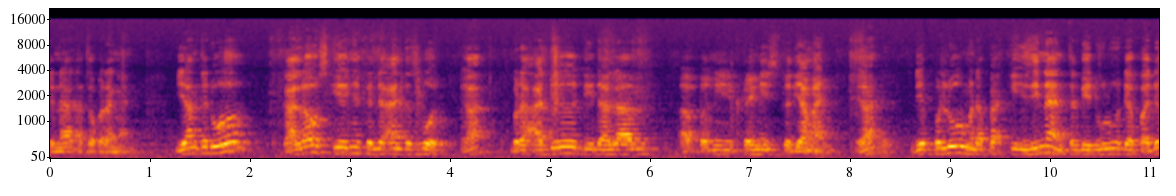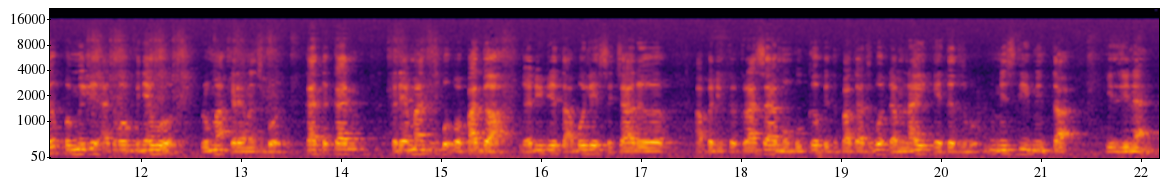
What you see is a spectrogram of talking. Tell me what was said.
kendaraan atau barangan. Yang kedua, kalau sekiranya kenderaan tersebut ya berada di dalam apa ni premis kediaman ya dia perlu mendapat keizinan terlebih dulu daripada pemilik ataupun penyewa rumah kediaman tersebut. Katakan kediaman tersebut berpagar jadi dia tak boleh secara apa ni kekerasan membuka pintu pagar tersebut dan menaik kereta tersebut. Mesti minta keizinan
